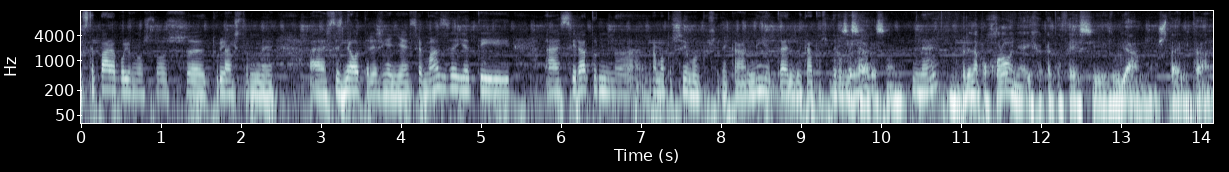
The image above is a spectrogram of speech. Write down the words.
Είστε πάρα πολύ γνωστός ε, τουλάχιστον ε, ε, στις νεότερες γενιές εμάς γιατί ε, σειρά των ε, γραμματοσύμων που έχετε κάνει για τα ελληνικά ταχυδρομεία. Σας άρεσαν. Ναι. Πριν από χρόνια είχα καταθέσει η δουλειά μου στα ΕΛΤΑ.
